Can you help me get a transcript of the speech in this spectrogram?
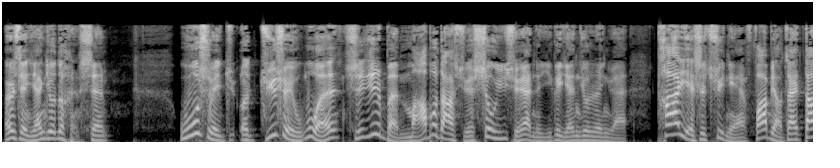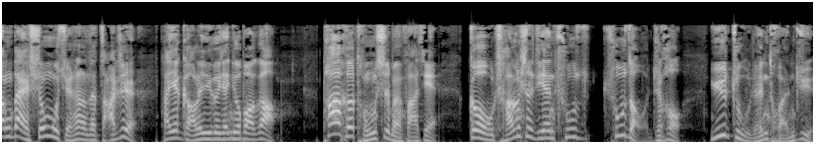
而且研究的很深。无水呃菊水无闻是日本麻布大学兽医学院的一个研究人员，他也是去年发表在《当代生物学》上的杂志，他也搞了一个研究报告。他和同事们发现，狗长时间出出走之后与主人团聚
